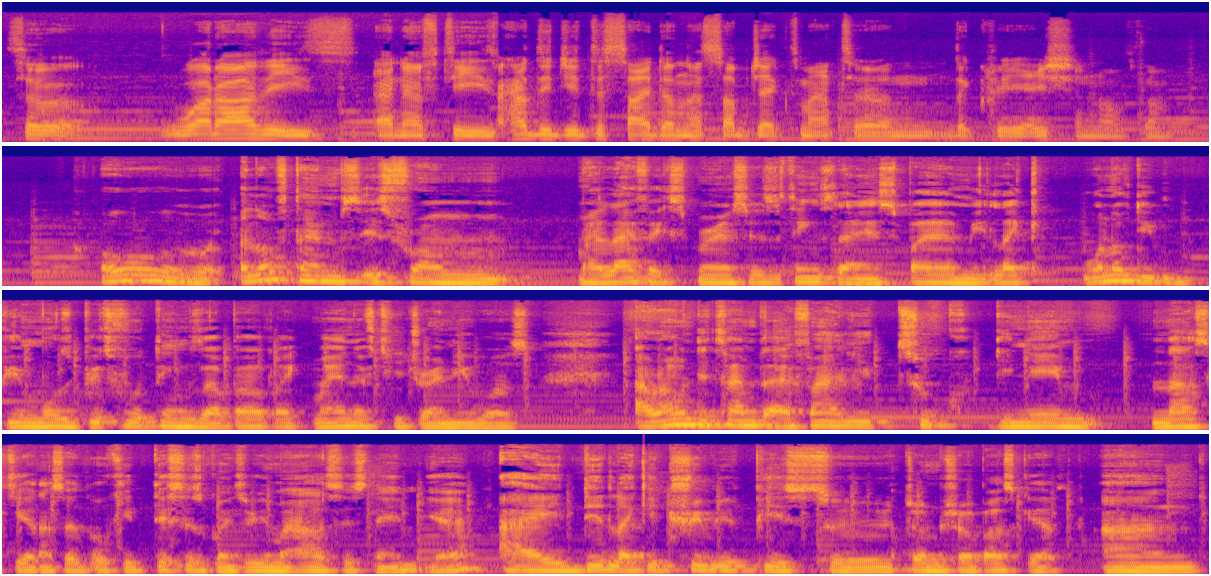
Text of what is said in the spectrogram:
So, what are these NFTs? How did you decide on the subject matter and the creation of them? Oh, a lot of times it's from my life experiences, things that inspire me. Like one of the, the most beautiful things about like my NFT journey was around the time that I finally took the name Nasky and I said, okay, this is going to be my artist name. Yeah. I did like a tribute piece to Jean-Michel Basquiat and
